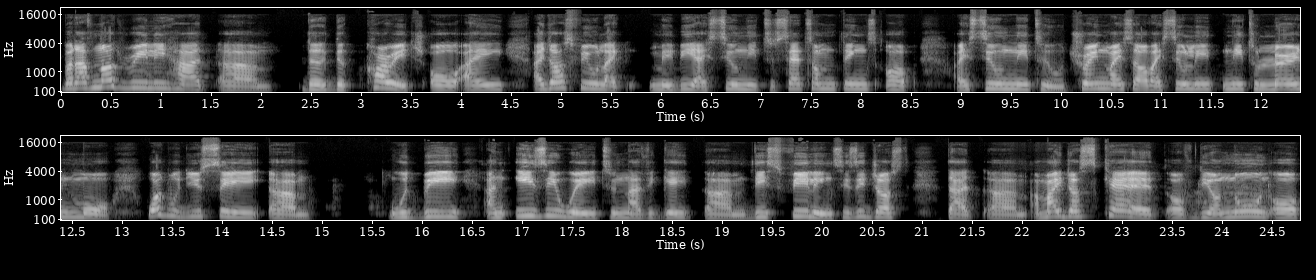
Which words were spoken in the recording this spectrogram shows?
but I've not really had um, the the courage, or I I just feel like maybe I still need to set some things up. I still need to train myself. I still need, to learn more. What would you say um, would be an easy way to navigate um, these feelings? Is it just that um, am I just scared of the unknown, or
